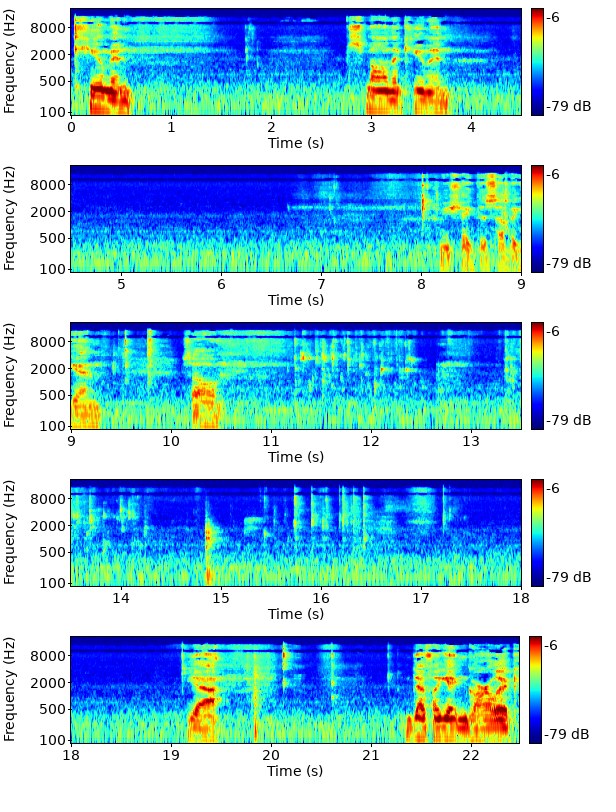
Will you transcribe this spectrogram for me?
cumin. Smelling the cumin. Me shake this up again. So, yeah, definitely getting garlic,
